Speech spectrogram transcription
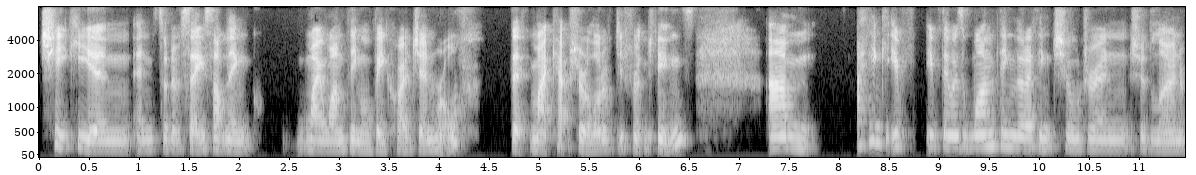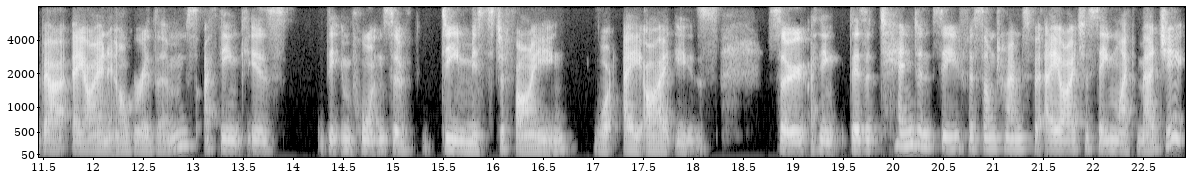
cheeky and and sort of say something. My one thing will be quite general that might capture a lot of different things. Um, I think if if there was one thing that I think children should learn about AI and algorithms, I think is the importance of demystifying what AI is. So I think there's a tendency for sometimes for AI to seem like magic.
